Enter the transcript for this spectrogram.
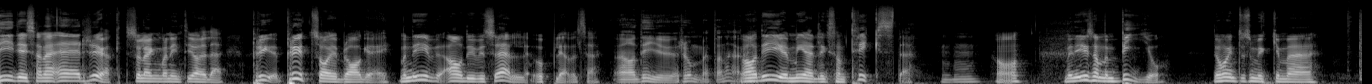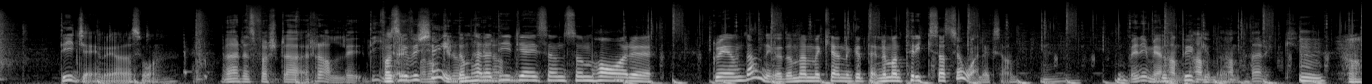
DJsarna är rökt så länge man inte gör det där. Pry, Prytz har ju bra grej, men det är ju audiovisuell upplevelse. ja, det är ju rummet han är. Ja det är ju mer liksom tricks det. Mhm. Ja, men det är ju som en bio. Det har ju inte så mycket med DJen att göra så. Världens första rally-DJ. Fast i och för sig, de här. DJsen som har eh, Graham Dunning och de här mechanical, när man trixar så liksom. Mm. Men det är mer hand, hand, hantverk. Mm. Jaha.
